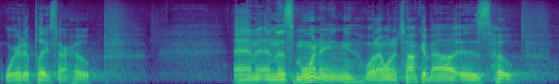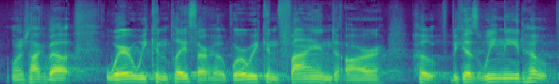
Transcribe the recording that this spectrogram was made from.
where to place our hope. And, and this morning, what I want to talk about is hope. I want to talk about where we can place our hope, where we can find our hope, because we need hope.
